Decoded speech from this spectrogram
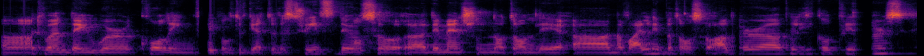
but when they were calling people to get to the streets, they also they mentioned not only Navalny but also other political prisoners,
